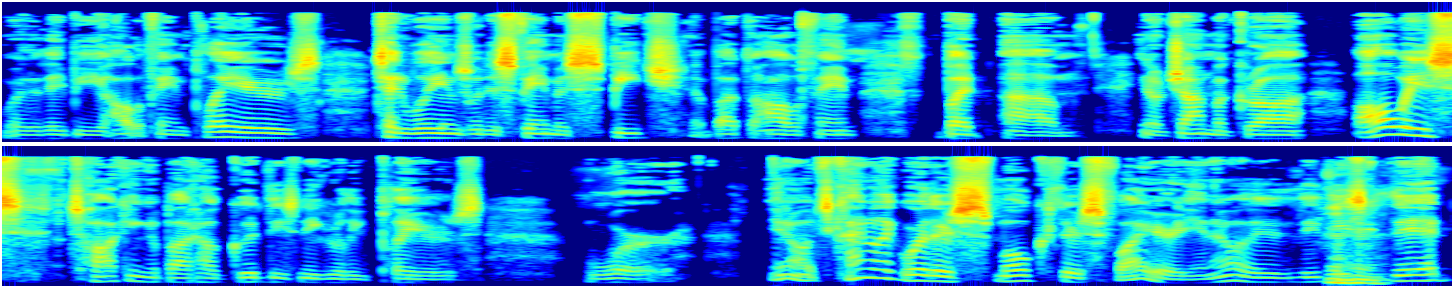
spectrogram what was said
whether they be Hall of Fame players, Ted Williams with his famous speech about the Hall of Fame, but um, you know John McGraw always talking about how good these Negro League players were. You know, it's kind of like where there's smoke, there's fire. You know, they, mm-hmm. they had,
